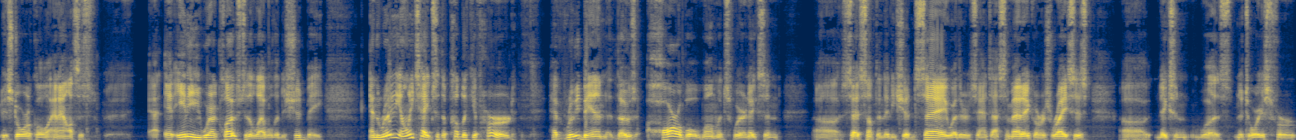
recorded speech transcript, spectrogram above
historical analysis at, at anywhere close to the level that it should be. And really, the only tapes that the public have heard have really been those horrible moments where Nixon uh, says something that he shouldn't say, whether it's anti Semitic or it's racist. Uh, Nixon was notorious for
